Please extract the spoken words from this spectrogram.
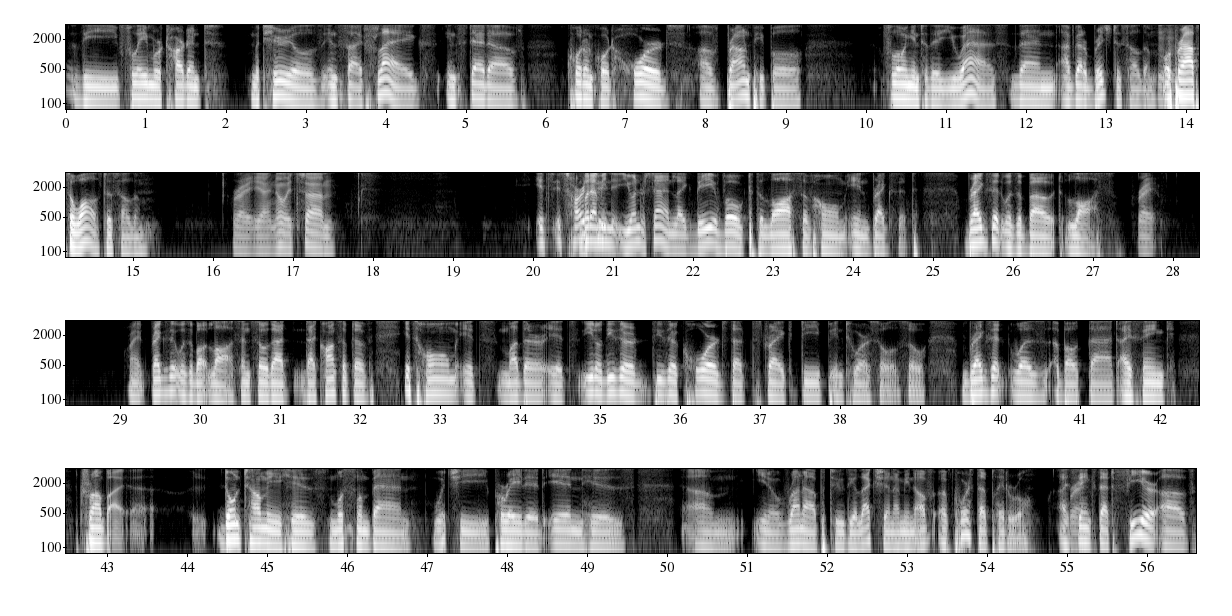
the flame retardant materials inside flags instead of quote unquote hordes of brown people flowing into the US, then I've got a bridge to sell them, or Mhm. perhaps a wall to sell them. Right. Yeah. No. It's um. It's it's hard. But to, I mean, you understand, like they evoked the loss of home in Brexit. Brexit was about loss. right. Right? Brexit was about loss. And so that that concept of it's home it's mother it's you know these are these are chords that strike deep into our souls. So brexit was about that. I think trump I, uh, don't tell me his muslim ban which he paraded in his um, you know run up to the election. I mean of of course that played a role. I Right. think that fear of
